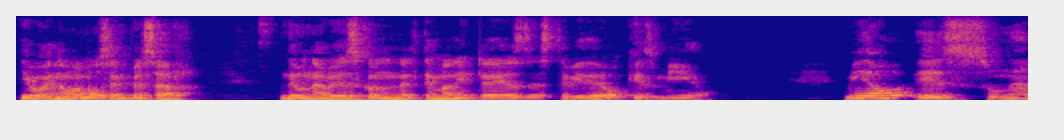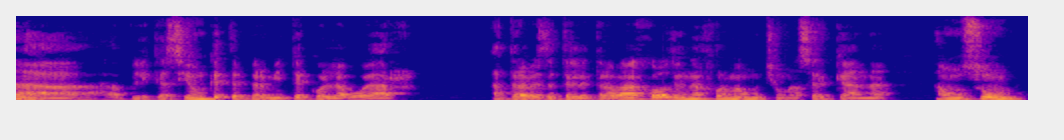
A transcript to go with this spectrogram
Y bueno, vamos a empezar de una vez con el tema de interés de este video, que es Mio. Mio es una aplicación que te permite colaborar a través de teletrabajo de una forma mucho más cercana a un Zoom.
